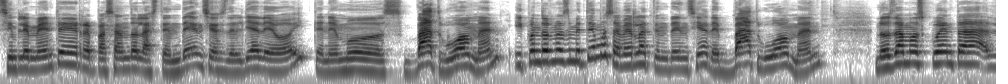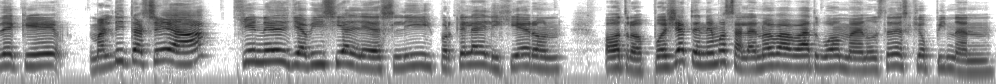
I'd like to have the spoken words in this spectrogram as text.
Simplemente repasando las tendencias del día de hoy, tenemos Batwoman. Y cuando nos metemos a ver la tendencia de Batwoman, nos damos cuenta de que, maldita sea, ¿quién es Yavicia Leslie? ¿Por qué la eligieron? Otro, pues ya tenemos a la nueva Batwoman. ¿Ustedes qué opinan?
